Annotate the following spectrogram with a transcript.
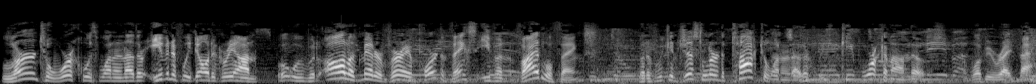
learn to work with one another, even if we don't agree on what we would all admit are very important things, even vital things? But if we can just learn to talk to one another, we can keep working on those. And we'll be right back.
